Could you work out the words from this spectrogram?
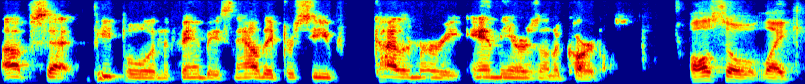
upset people in the fan base and how they perceive Kyler Murray and the Arizona Cardinals. Also, like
